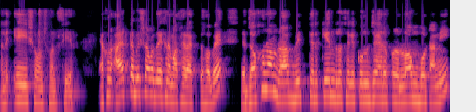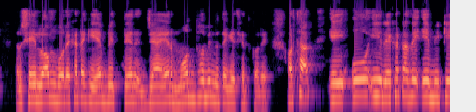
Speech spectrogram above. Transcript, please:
তাহলে এই সমান সমান সিএফ এখন আরেকটা বিষয় আমাদের এখানে মাথায় রাখতে হবে যে যখন আমরা বৃত্তের কেন্দ্র থেকে কোন জায়ের উপর লম্ব টানি, তাহলে সেই লম্ব রেখাটা গিয়ে বৃত্তের জায়ের মধ্যবিন্দুতে গিয়ে ছেদ করে। অর্থাৎ এই ও ই রেখাটা যে এ বি কে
